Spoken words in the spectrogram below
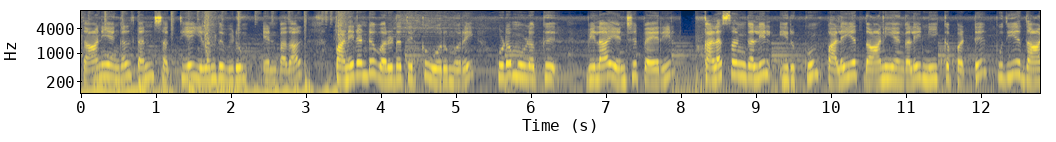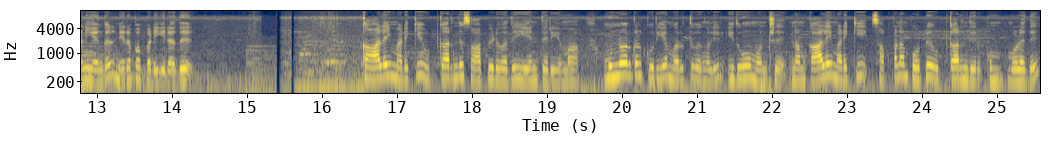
தானியங்கள் தன் சக்தியை இழந்துவிடும் என்பதால் பனிரெண்டு வருடத்திற்கு ஒருமுறை குடமுழக்கு விழா என்று பெயரில் கலசங்களில் இருக்கும் பழைய தானியங்களை நீக்கப்பட்டு புதிய தானியங்கள் நிரப்பப்படுகிறது. காலை மடக்கி உட்கார்ந்து சாப்பிடுவது ஏன் தெரியுமா? முன்னோர்கள் கூறிய மருத்துவங்களில் இதுவும் ஒன்று. நாம் காலை மடக்கி சப்பனம் போட்டு உட்கார்ந்திருக்கும் பொழுது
